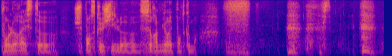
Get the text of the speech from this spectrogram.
Pour le reste, je pense que Gilles sera mieux répondre que moi.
